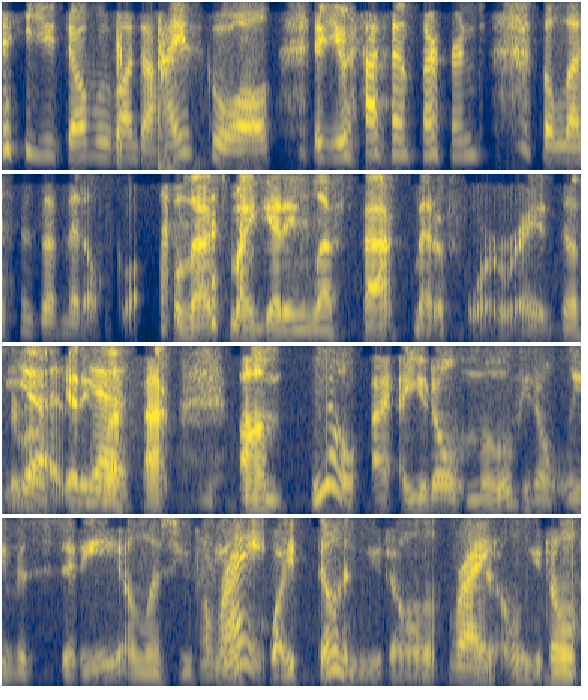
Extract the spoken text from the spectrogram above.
you don't move on to high school if you haven't learned the lessons of middle school. Well, that's my getting left back metaphor, right? Nothing wrong Yes, with getting yes. left back. Um, no, I, you don't move. You don't leave a city unless you feel Right. quite done. You don't. Right. You know, you don't.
